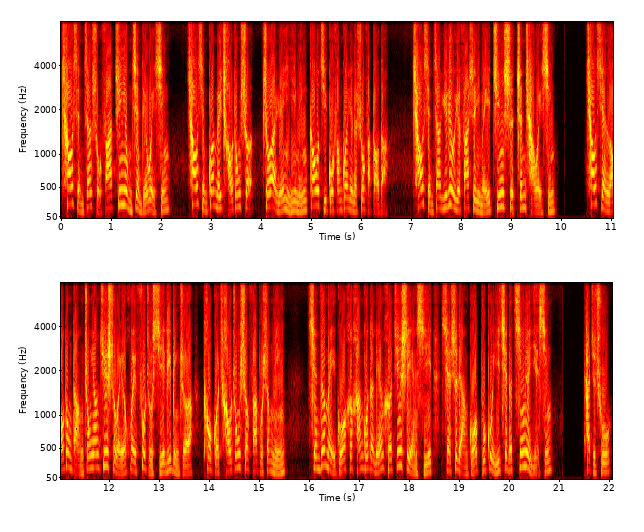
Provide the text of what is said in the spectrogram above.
朝鲜将首发军用间谍卫星。朝鲜官媒朝中社周二援引一名高级国防官员的说法报道，朝鲜将于六月发射一枚军事侦察卫星。朝鲜劳动党中央军事委员会副主席李秉哲透过朝中社发布声明，谴责美国和韩国的联合军事演习显示两国不顾一切的侵略野心。他指出。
